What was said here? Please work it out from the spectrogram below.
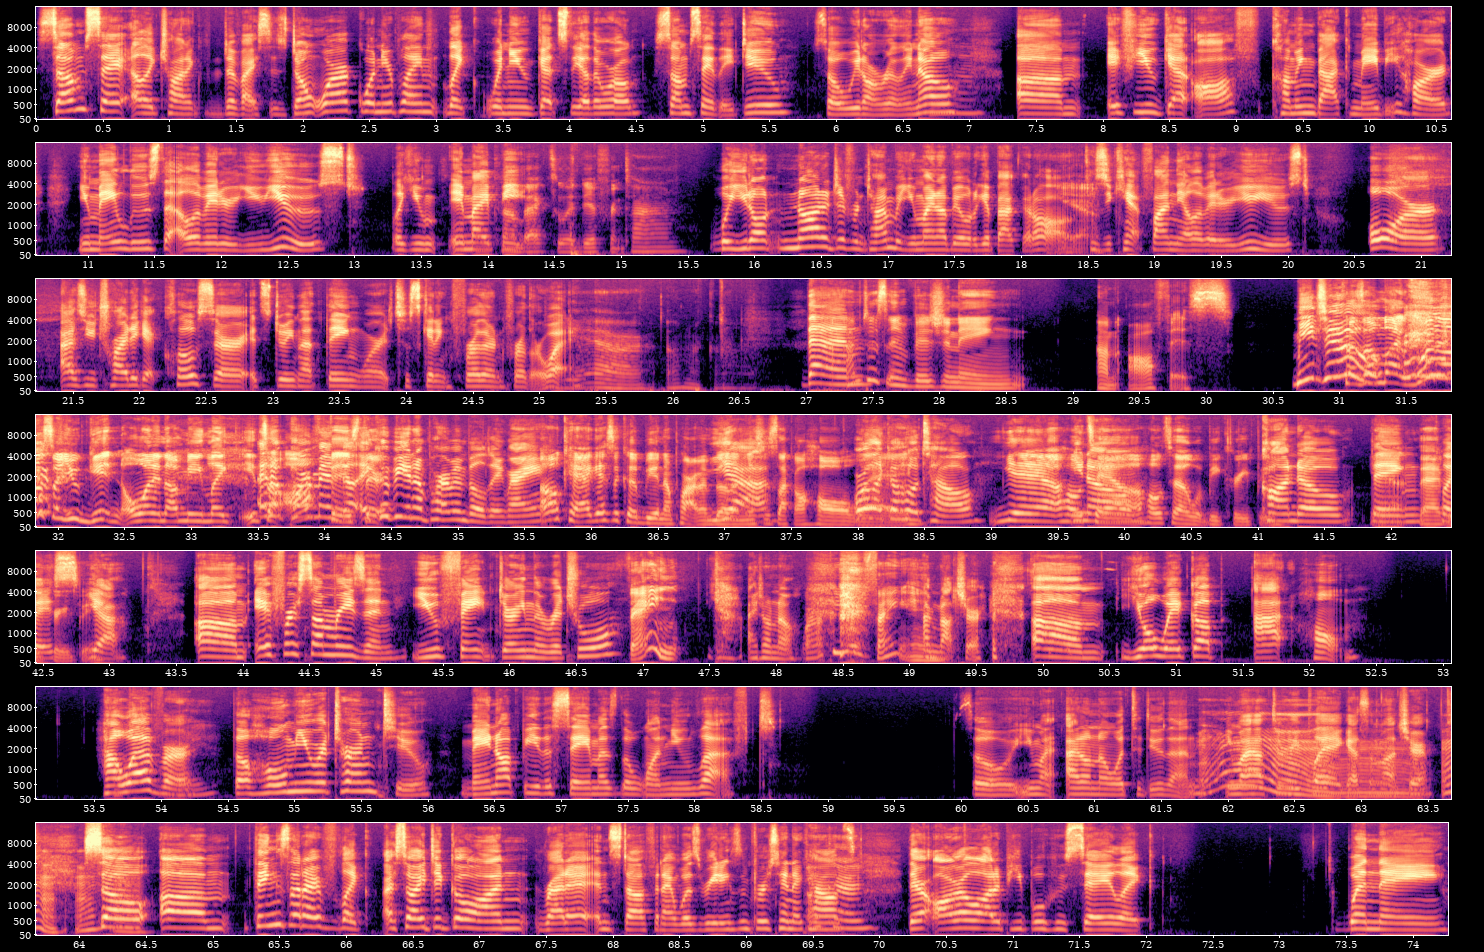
Some say electronic devices don't work when you're playing, like when you get to the other world. Some say they do, so we don't really know. Um, if you get off, coming back may be hard. You may lose the elevator you used. Like you, it might Come be back to a different time. well, you don't not a different time, but you might not be able to get back at all Yeah. because you can't find the elevator you used. Or as you try to get closer, it's doing that thing where it's just getting further and further away. Yeah. Oh my god. Then I'm just envisioning an office. me too. Because I'm like, what else are you getting on? And I mean, like, it's an an, apartment. office. buil- it could be an apartment building, right? Okay, I guess it could be an apartment building. Yeah. This is like a hallway. or like a hotel, Yeah, a hotel. you know, a hotel would be creepy. condo thing, that'd be place. creepy. Yeah. Um, if for some reason you faint during the ritual, Faint. yeah, I don't know. Why are people fainting? I'm not sure. Um, you'll wake up at home. However, Okay. the home you return to may not be the same as the one you left. So you might I don't know what to do then. You might have to replay, I guess, I'm not sure. Mm, mm, mm, so, um things that I've like I so I did go on Reddit and stuff and I was reading some firsthand accounts. Okay. There are a lot of people who say like when they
